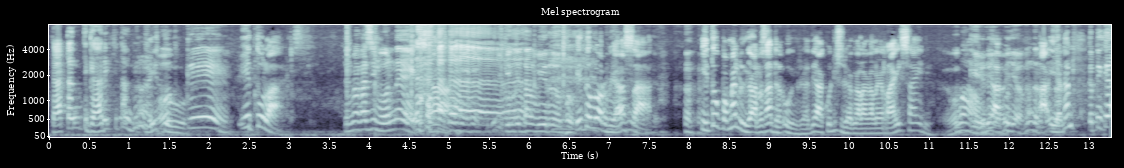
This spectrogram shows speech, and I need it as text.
datang tiga hari centang biru Nah, itu. Oke. Itulah. Terima kasih bonek. Nah, Bikin centang biru. itu luar biasa. Itu pemain juga harus sadar, oh berarti aku ini sudah ngalah-ngalahin Raisa ini. Oke. jadi iya, aku- iya bener. ah, iya bener. kan? Ketika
